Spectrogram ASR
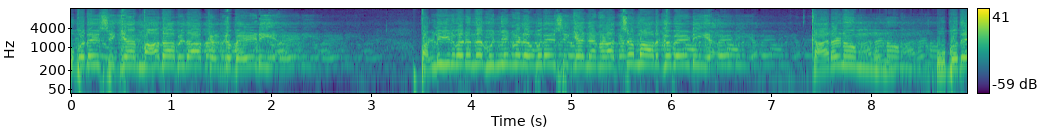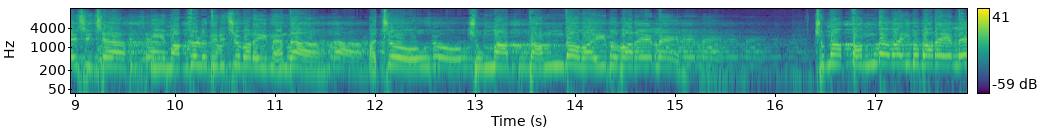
ഉപദേശിക്കാൻ മാതാപിതാക്കൾക്ക് പേടിയ പള്ളിയിൽ വരുന്ന കുഞ്ഞുങ്ങളെ ഉപദേശിക്കാൻ ഞങ്ങൾ അച്ഛന്മാർക്ക് പേടിയ കാരണം ഉപദേശിച്ച ഈ മക്കൾ തിരിച്ചു പറയും എന്താ? അച്ചോ ചുമ്മാ തന്ത വൈബ് പറയല്ലേ? ചുമ്മാ തന്ത വൈബ് പറയല്ലേ?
